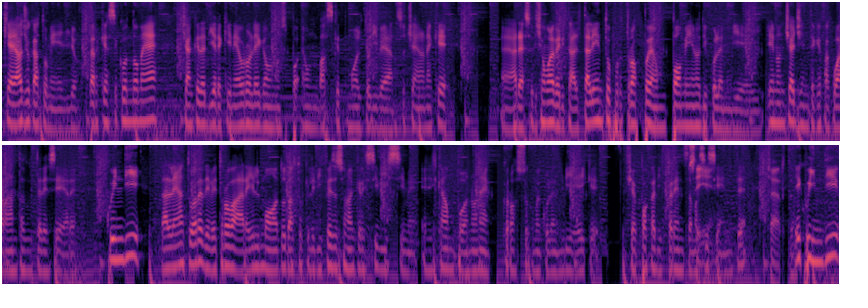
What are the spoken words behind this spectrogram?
che ha giocato meglio, perché secondo me c'è anche da dire che in Eurolega è, spo- è un basket molto diverso, cioè non è che eh, adesso diciamo la verità, il talento purtroppo è un po' meno di quello NBA e non c'è gente che fa 40 tutte le sere. Quindi l'allenatore deve trovare il modo, dato che le difese sono aggressivissime e il campo non è grosso come quello NBA, che c'è poca differenza ma Sì. si sente, Certo. e quindi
